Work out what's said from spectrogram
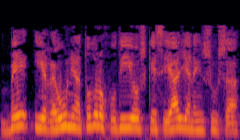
Ve y reúne a todos los judíos que se hallan en Susa,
